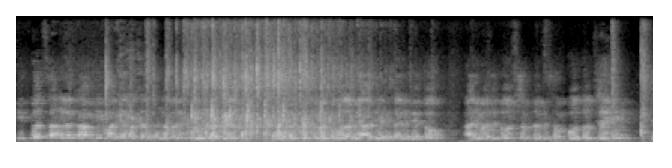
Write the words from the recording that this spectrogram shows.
इतपत चांगलं काम मी माझ्या मतदारसंघामध्ये करून जाते तुम्हाला मी आज या ठिकाणी देतो. आणि माझे दोन शब्द मी संपवतो. जय हिंद.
